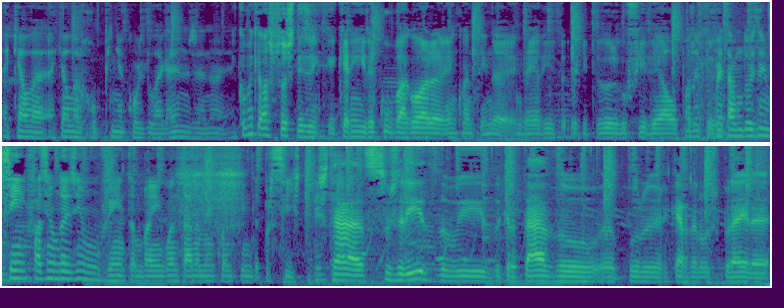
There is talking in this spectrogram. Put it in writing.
Aquela, aquela roupinha cor de laranja, não é? E como aquelas pessoas que dizem que querem ir a Cuba agora, enquanto ainda, ainda é a dita- a ditadura do Fidel. Pode porque- aproveitar um dois em um. Sim, fazem um dois em um. Vêm também em Guantánamo enquanto ainda persiste. Está sugerido e decretado eh, por Ricardo Araújo Pereira,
